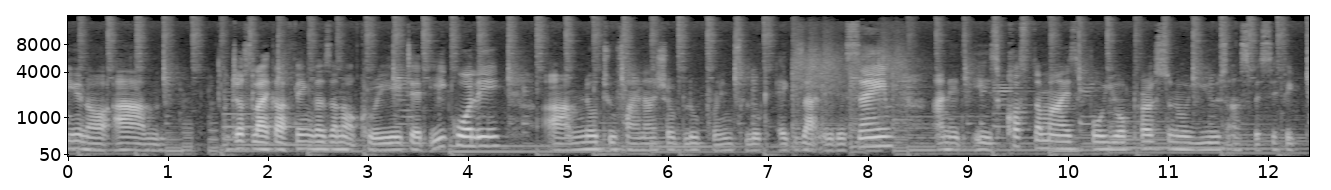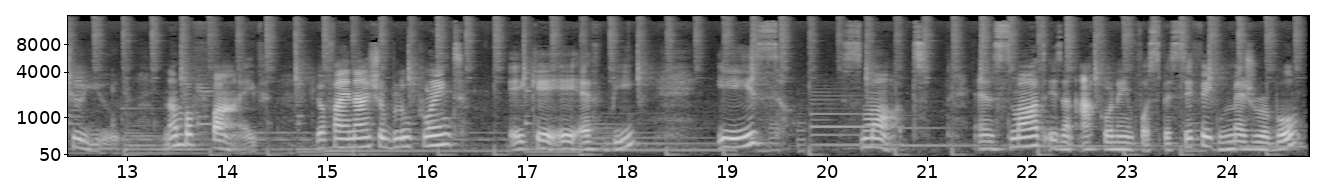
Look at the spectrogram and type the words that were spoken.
you know, um, just like our fingers are not created equally, um, no two financial blueprints look exactly the same, and it is customized for your personal use and specific to you. Number five, your financial blueprint, aka FB, is SMART. And SMART is an acronym for specific, measurable,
